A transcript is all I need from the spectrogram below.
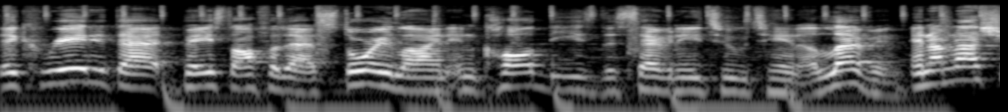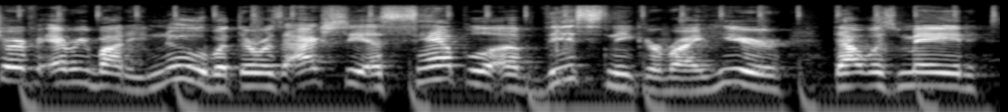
they created that based off of that storyline and called these the 7210 11. And I'm not sure if everybody knew, but there was actually a sample of this sneaker right here that was made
